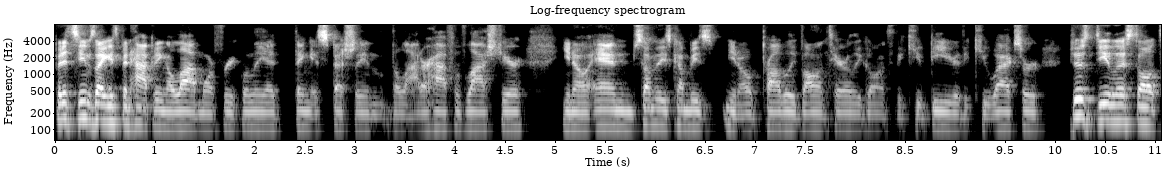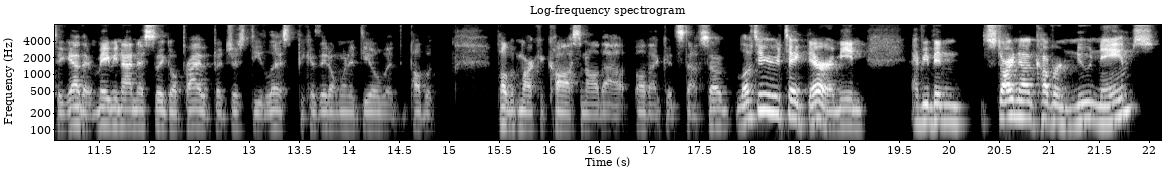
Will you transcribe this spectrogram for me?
But it seems like it's been happening a lot more frequently. I think, especially in the latter half of last year, you know, and some of these companies, you know, probably voluntarily go into the QB or the QX or just delist altogether. Maybe not necessarily go private, but just delist because they don't want to deal with the public public market costs and all that all that good stuff. So I'd love to hear your take there. I mean, have you been starting to uncover new names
